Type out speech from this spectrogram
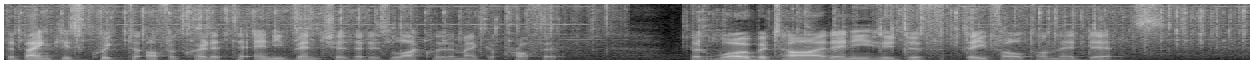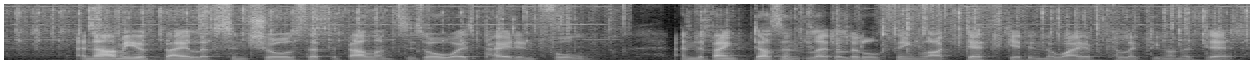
The bank is quick to offer credit to any venture that is likely to make a profit, but woe betide any who def- default on their debts. An army of bailiffs ensures that the balance is always paid in full, and the bank doesn't let a little thing like death get in the way of collecting on a debt.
